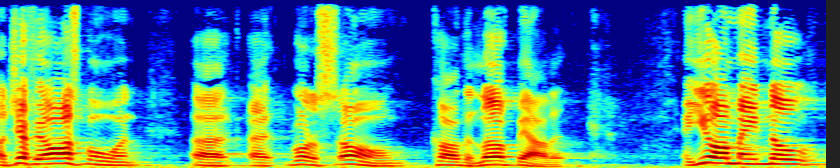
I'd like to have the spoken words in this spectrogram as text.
Uh, Jeffrey Osborne uh, uh, wrote a song called "The Love Ballad," and you all may know,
